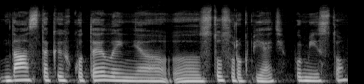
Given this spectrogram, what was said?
У нас таких котелень е, 145 по місту.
